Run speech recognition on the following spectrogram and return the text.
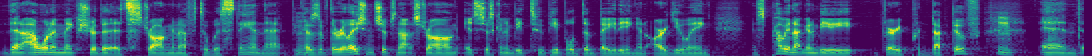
then I want to make sure that it's strong enough to withstand that. Because if the relationship's not strong, it's just going to be two people debating and arguing. It's probably not going to be very productive. And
